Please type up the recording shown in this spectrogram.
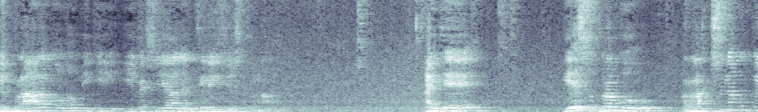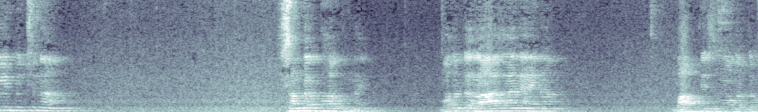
ఈ ప్రారంభంలో మీకు ఈ- విషయాలు విషయాలను తెలియజేస్తున్నాను. అయితే యేసు ప్రభు రక్షణకు పిలిపించిన సందర్భాలు ఉన్నాయి. మొదట రాగానే ఆయన బాప్తిజం మొదట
